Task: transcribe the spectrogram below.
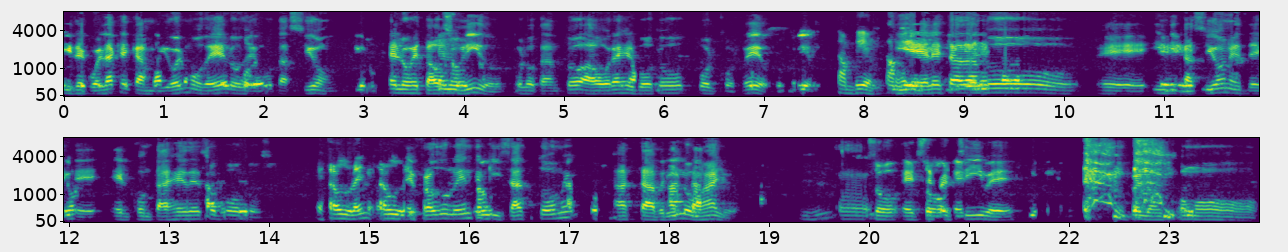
Y recuerda que cambió el modelo de votación en los Estados Unidos, por lo tanto ahora es el voto por correo. También. Y él está dando eh, indicaciones de que el contagio de esos votos es fraudulento. Es fraudulento, quizás tome hasta abril o mayo. so, él se percibe perdón, como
